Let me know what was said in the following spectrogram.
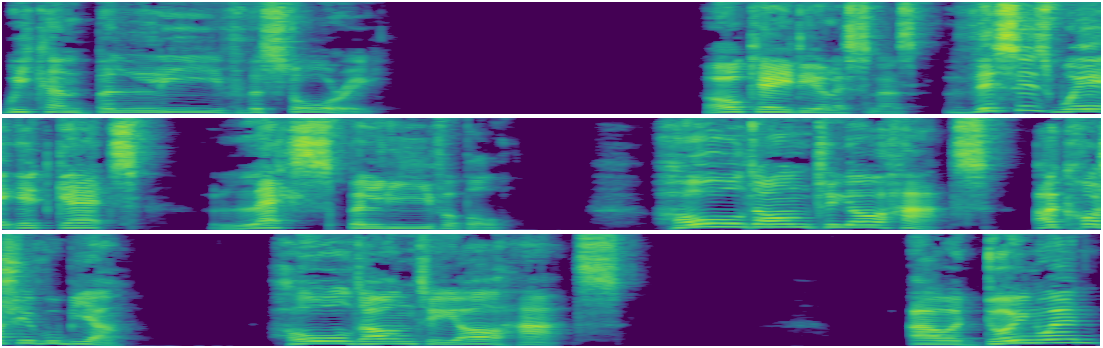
We can believe the story. Okay, dear listeners, this is where it gets less believable. Hold on to your hats. Accrochez-vous bien. Hold on to your hats. Our Dwynwen,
